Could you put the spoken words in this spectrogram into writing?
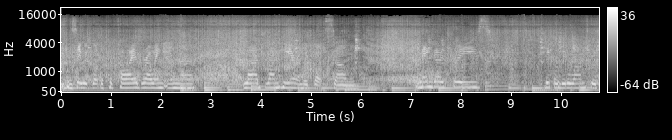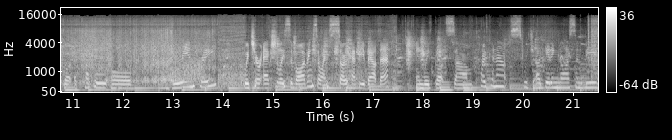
You can see we've got the papaya growing in the large run here and we've got some mango trees heap of little ones. We've got a couple of durian trees, which are actually surviving, so I'm so happy about that. And we've got some coconuts, which are getting nice and big.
